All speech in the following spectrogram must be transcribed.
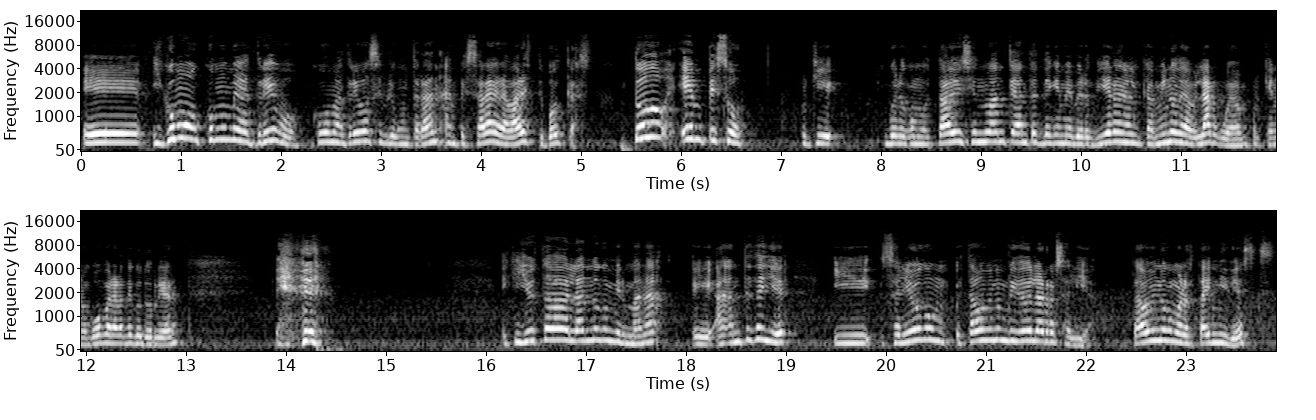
Eh, ¿Y cómo, cómo me atrevo? ¿Cómo me atrevo? Se preguntarán a empezar a grabar este podcast. Todo empezó porque, bueno, como estaba diciendo antes, antes de que me perdiera en el camino de hablar, weón, porque no puedo parar de cotorrear, es que yo estaba hablando con mi hermana eh, antes de ayer y salió con... Estaba viendo un video de la Rosalía. Estaba viendo como los Tiny Desks.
